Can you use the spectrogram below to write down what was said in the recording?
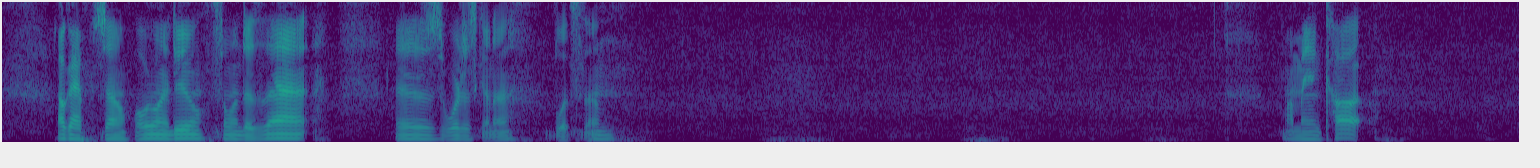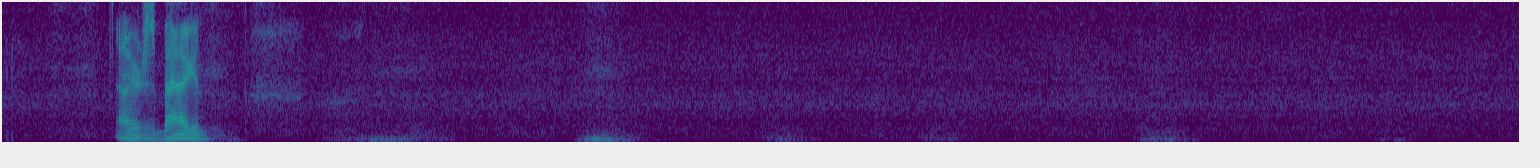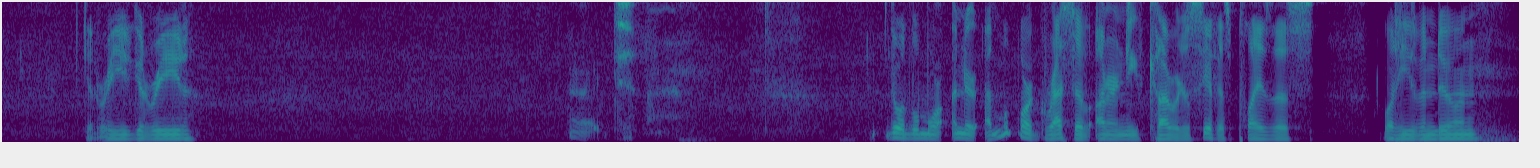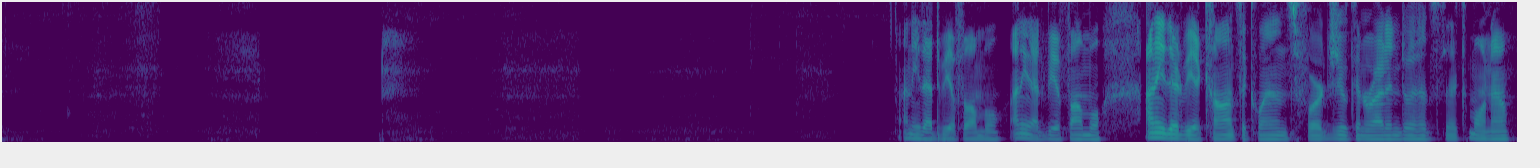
Okay, so what we want to do, if someone does that, is we're just going to blitz them. My man caught. Out here just bagging. Good read, good read. Go a little more under, a little more aggressive underneath coverage. Let's see if this plays this, what he's been doing. I need that to be a fumble. I need that to be a fumble. I need there to be a consequence for juking right into a hit stick. Come on now.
